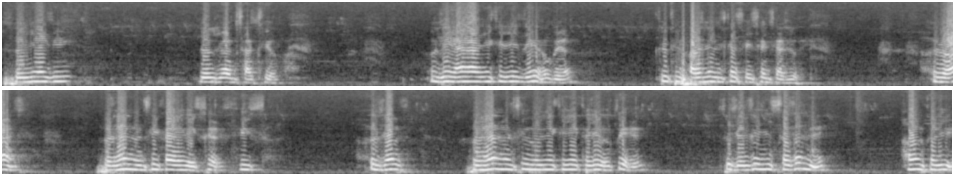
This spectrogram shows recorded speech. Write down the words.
सोनिया जी नौजवान साथियों मुझे यहाँ आने के लिए देर हो गया क्योंकि पार्लियामेंट का सेशन चालू है और आज प्रधानमंत्री का इलेक्शन स्पीच था और जब प्रधानमंत्री बनने के लिए खड़े होते हैं तो जल्दी इस सदन में हम कभी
